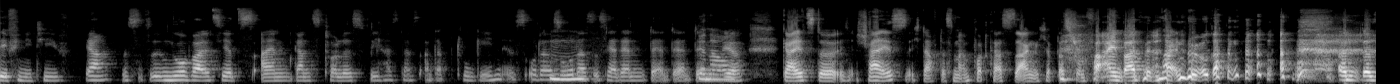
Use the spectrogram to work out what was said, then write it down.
Definitiv, ja. Ist, nur weil es jetzt ein ganz tolles, wie heißt das, Adaptogen ist oder so. Mhm. Das ist ja der, der, der, der genau. neue geilste Scheiß. Ich darf das mal im Podcast sagen. Ich habe das schon vereinbart mit meinen Hörern. und dass,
